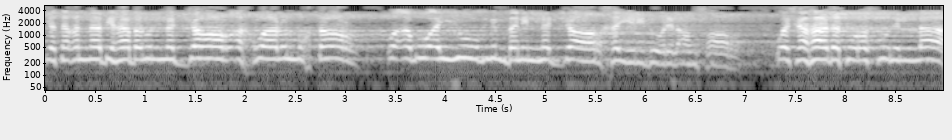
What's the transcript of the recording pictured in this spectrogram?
يتغنى بها بنو النجار أخوال المختار. وأبو أيوب من بني النجار خير دور الأنصار. وشهادة رسول الله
